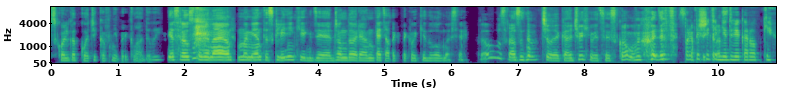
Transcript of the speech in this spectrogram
сколько котиков не прикладывай. Я сразу вспоминаю момент из клиники, где Джон Дориан котяток так выкидывал на всех. Сразу человека очухивается, из комы выходит. Пропишите мне две коробки.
